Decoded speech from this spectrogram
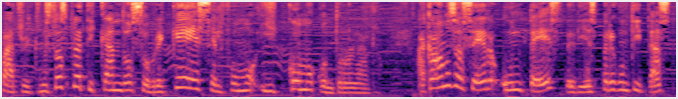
Patrick, nos estás platicando sobre qué es el FOMO y cómo controlarlo. Acabamos de hacer un test de 10 preguntitas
